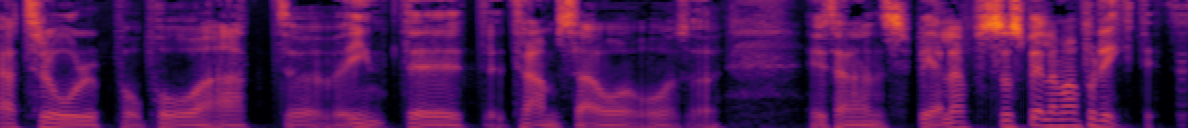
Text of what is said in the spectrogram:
Jag tror på, på att uh, inte tramsa, och, och, utan spela, så spelar man på riktigt.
